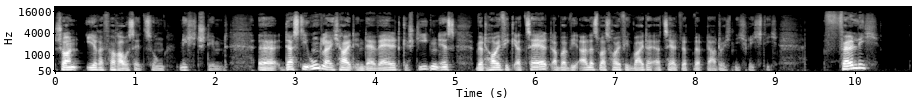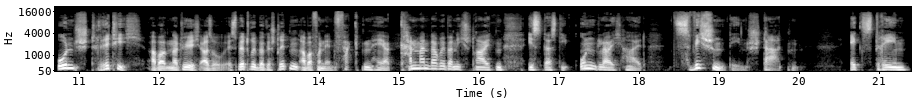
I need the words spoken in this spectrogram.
schon ihre Voraussetzung nicht stimmt. Äh, dass die Ungleichheit in der Welt gestiegen ist, wird häufig erzählt, aber wie alles, was häufig weitererzählt wird, wird dadurch nicht richtig. Völlig unstrittig, aber natürlich, also es wird darüber gestritten, aber von den Fakten her kann man darüber nicht streiten, ist, dass die Ungleichheit zwischen den Staaten extrem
